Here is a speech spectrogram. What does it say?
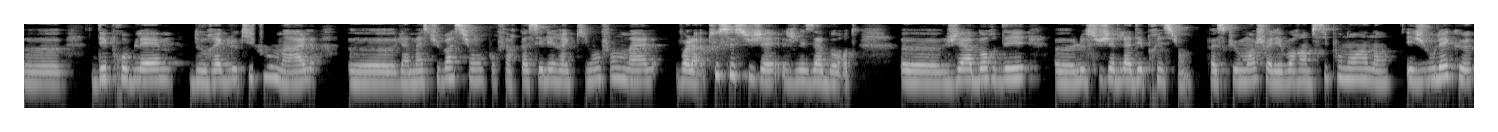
Euh, des problèmes de règles qui font mal, euh, la masturbation pour faire passer les règles qui vous font mal. Voilà, tous ces sujets, je les aborde. Euh, j'ai abordé le sujet de la dépression parce que moi, je suis allée voir un psy pendant un an et je voulais que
